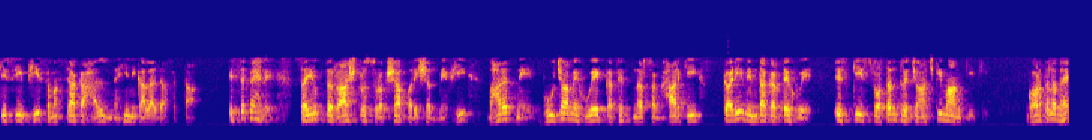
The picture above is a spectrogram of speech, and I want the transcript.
किसी भी समस्या का हल नहीं निकाला जा सकता। इससे पहले संयुक्त राष्ट्र सुरक्षा परिषद में भी भारत ने बूचा में हुए कथित नरसंहार की कड़ी निंदा करते हुए इसकी स्वतंत्र जाँच की मांग की थी। गौरतलब है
